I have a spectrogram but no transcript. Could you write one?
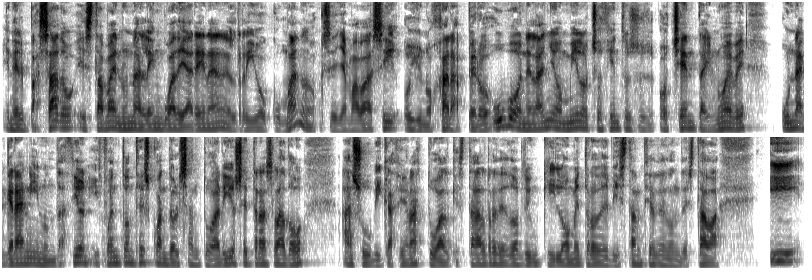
en el pasado estaba en una lengua de arena en el río Kumano, que se llamaba así Oyunohara, pero hubo en el año 1889 una gran inundación y fue entonces cuando el santuario se trasladó a su ubicación actual, que está alrededor de un kilómetro de distancia de donde estaba. Y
